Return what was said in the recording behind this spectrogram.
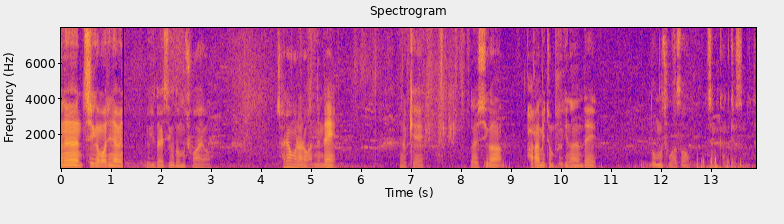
저는 지금 어디냐면 여기 날씨가 너무 좋아요. 촬영을 하러 왔는데 이렇게 날씨가 바람이 좀 불긴 하는데 너무 좋아서 잠깐 켰습니다.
